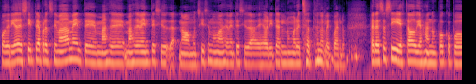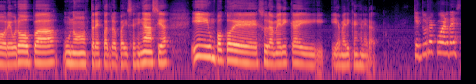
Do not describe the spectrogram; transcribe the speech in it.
podría decirte aproximadamente más de, más de 20 ciudades, no, muchísimo más de 20 ciudades. Ahorita el número exacto no recuerdo. Pero eso sí, he estado viajando un poco por Europa, unos 3, 4 países en Asia y un poco de Sudamérica y, y América en general. Que tú recuerdes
